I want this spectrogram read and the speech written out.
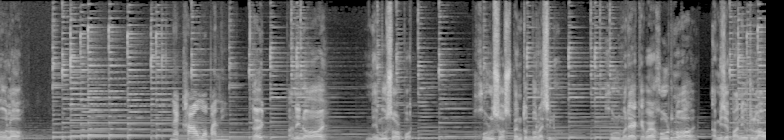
অ নেখাওঁ মই পানী। ধেইত পানী নহয়। নেমু চৰবত। সৰু চচপেনটোত বনাইছিলোঁ। সৰু মানে একেবাৰে সৰুটো নহয়। আমি যে পানী উতলাওঁ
